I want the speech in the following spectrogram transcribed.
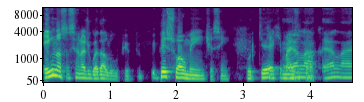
em Nossa Senhora de Guadalupe, pessoalmente, assim? Porque O que é que mais ela, toca? ela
